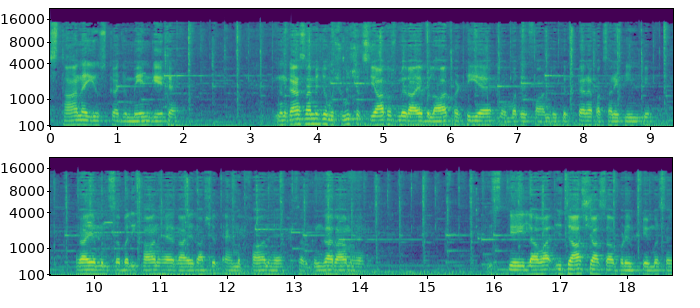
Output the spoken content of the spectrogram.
स्थान है, ये उसका जो मेन गेट है। ननकाना साहब में जो मशहूर शख्सियात, उसमें राय बुलार भट्टी है, मोहम्मद इरफान जो क्रिकेटर है, पाकिस्तानी टीम के। राय मनसब अली ख़ान है राय राशिद अहमद ख़ान है, सर गंगा राम है। इसके अलावा एजाज शाह साहब बड़े फ़ेमस हैं।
